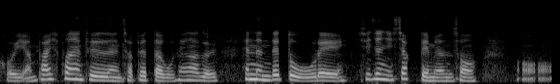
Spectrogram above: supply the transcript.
거의 한 80%는 잡혔다고 생각을 했는데 또 올해 시즌이 시작되면서 어,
